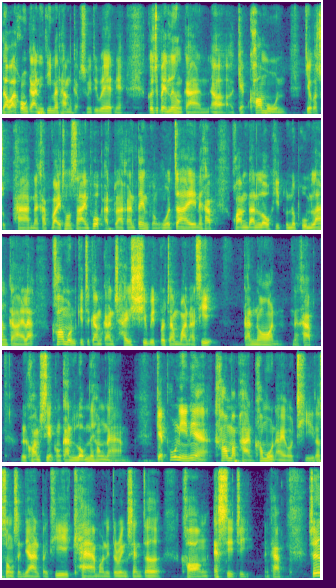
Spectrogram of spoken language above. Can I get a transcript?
แต่ว่าโครงการนี้ที่มาทำกับสมิติเวชเนี่ยก็จะเป็นเรื่องของการเเก็บข้อมูลเกี่ยวกับสุขภาพนะครับไวท์โทไซน์พวกอัตราการเต้นของหัวใจนะครับความดันโลหิตอุณหภูมิร่างกาย และข้อมูลกิจกรรมการใช้ชีวิตประจำวันอาทิการนอนนะครับ รือความเสี่ยงของการล้มในห้องน้ำเก็บพวกนี้เนี่ยเข้ามาผ่านข้อมูล IoT แล้วส่งสัญญาณไปที่ Care Monitoring Center ของ SCG นะครับซึ่ง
